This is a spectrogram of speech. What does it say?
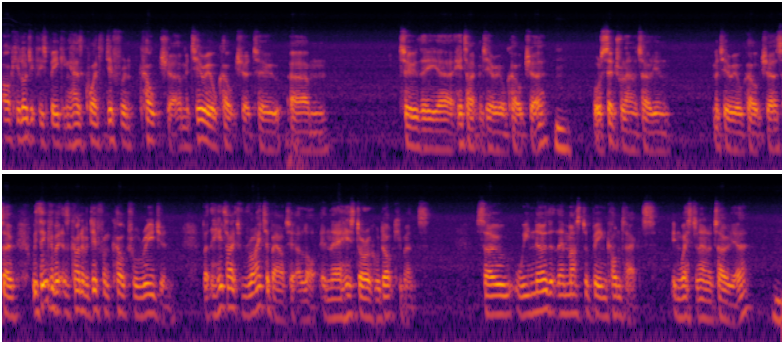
archaeologically speaking, has quite a different culture, a material culture to um, to the uh, Hittite material culture mm. or Central Anatolian material culture. So we think of it as kind of a different cultural region, but the Hittites write about it a lot in their historical documents. So we know that there must have been contacts in Western Anatolia, mm.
